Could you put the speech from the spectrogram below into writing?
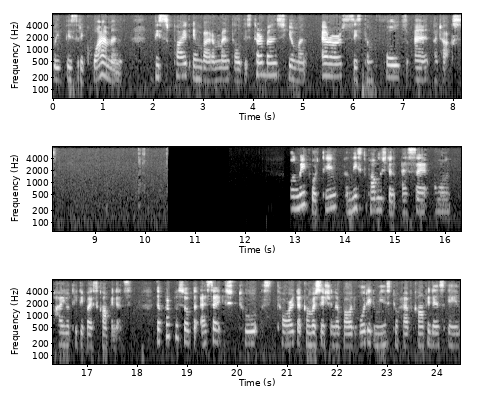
with this requirement despite environmental disturbance, human errors, system faults, and attacks. On May 14, NIST published an essay on IoT device confidence. The purpose of the essay is to start a conversation about what it means to have confidence in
